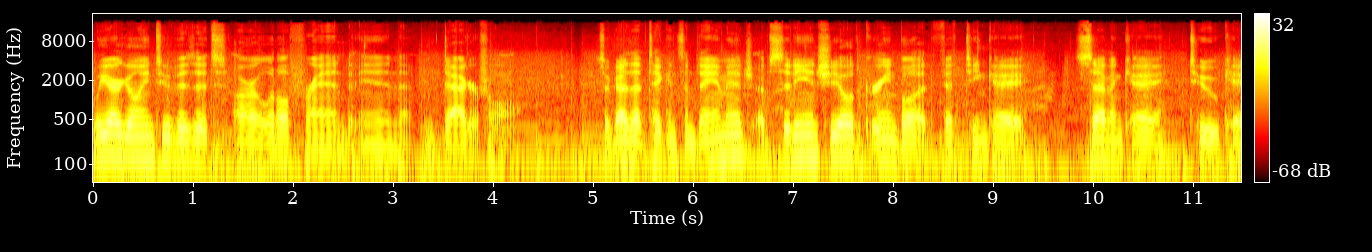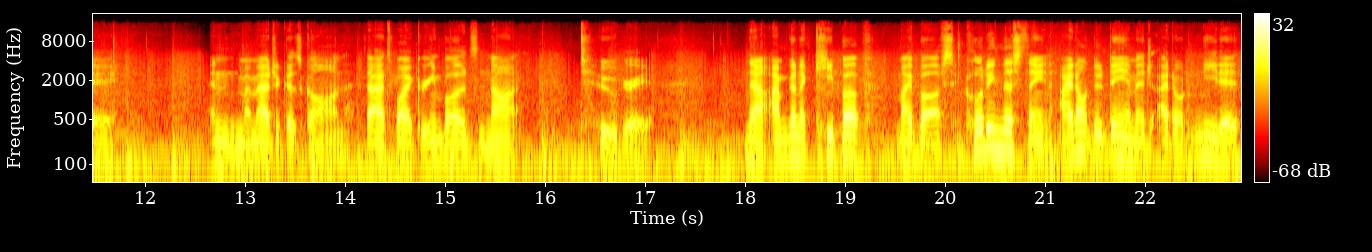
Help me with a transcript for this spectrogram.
we are going to visit our little friend in Daggerfall. So guys, I've taken some damage. Obsidian Shield, Green Blood, 15k, 7k, 2k. And my magic is gone. That's why Green Blood's not too great. Now, I'm going to keep up my buffs, including this thing. I don't do damage, I don't need it.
